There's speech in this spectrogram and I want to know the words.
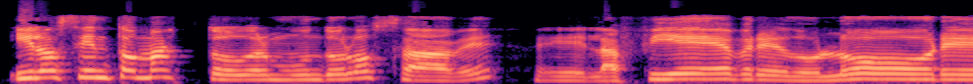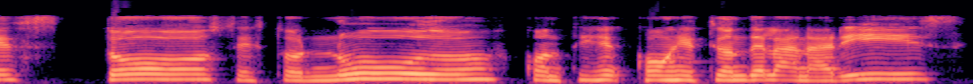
Y los síntomas todo el mundo lo sabe, eh, la fiebre, dolores, tos, estornudos, congestión de la nariz,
